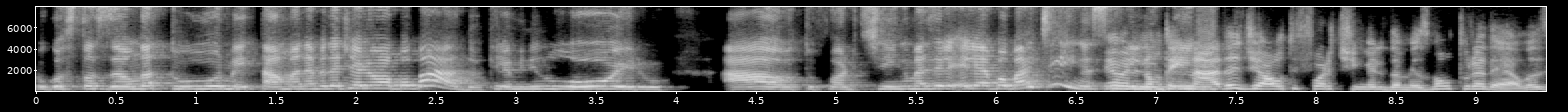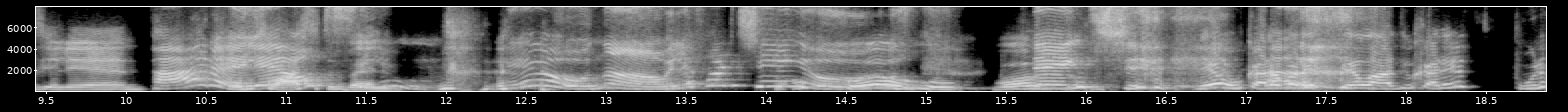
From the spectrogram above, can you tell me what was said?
o gostosão da turma e tal. Mas, na verdade, ele é um abobado. Que ele é menino loiro, alto, fortinho, mas ele, ele é bobadinho, assim. Não, ele, não tem, tem, nada de alto e fortinho, ele é da mesma altura delas e ele é. Para, ele é alto, velho. Meu, não, ele é fortinho. Socorro, Dente. Meu, o cara ah. parece pelado e o cara é puro.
